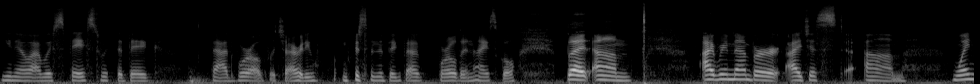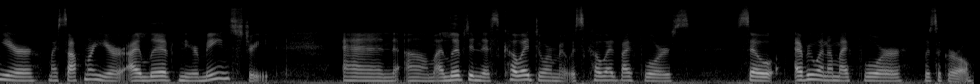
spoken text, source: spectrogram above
you know, I was faced with the big bad world, which I already was in the big bad world in high school. But um, I remember I just, um, one year, my sophomore year, I lived near Main Street. And um, I lived in this co ed dorm. It was co ed by floors. So everyone on my floor was a girl.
